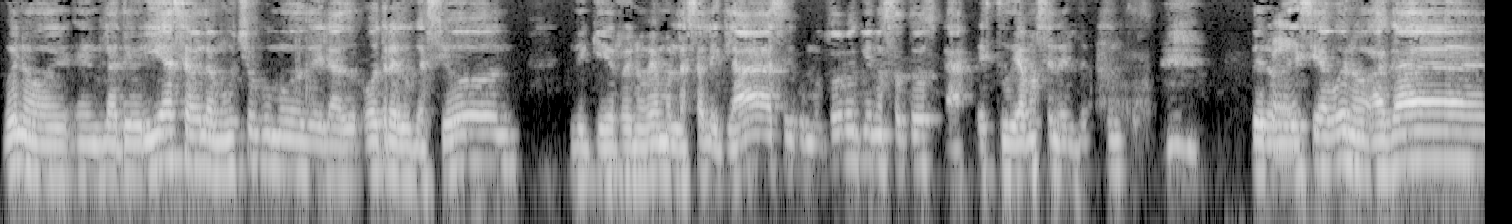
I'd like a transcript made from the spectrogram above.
bueno, en, la teoría se habla mucho como de la otra educación, de que renovemos la sala de clase, como todo lo que nosotros ah, estudiamos en el Pero me decía, bueno, acá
